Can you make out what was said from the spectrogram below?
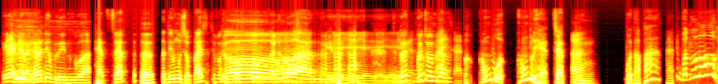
iya gara-gara dia beliin gue headset tadi mau surprise cuma gue Oh. buka duluan gitu Iya iya iya iya. iya. gue gue cuma bilang oh, kamu buat kamu beli headset. Hmm. buat apa? buat lo.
